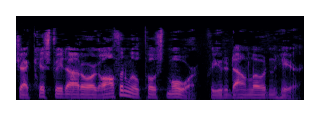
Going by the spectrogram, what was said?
CheckHistory.org often will post more for you to download and hear.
